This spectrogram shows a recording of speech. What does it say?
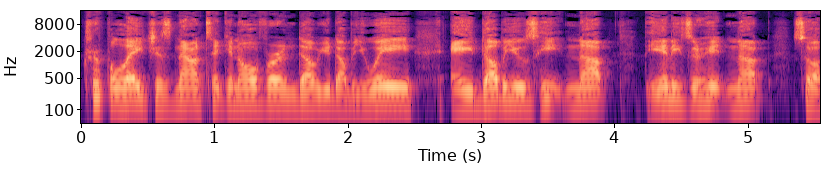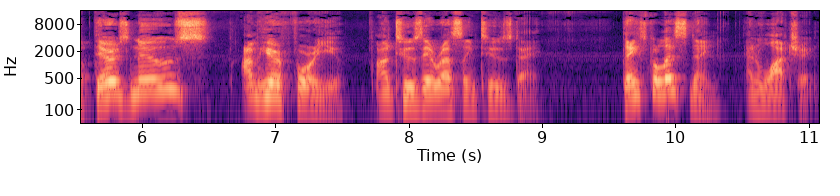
Triple H is now taking over in WWE. AEW's heating up. The Indies are heating up. So if there's news, I'm here for you on Tuesday Wrestling Tuesday. Thanks for listening and watching.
